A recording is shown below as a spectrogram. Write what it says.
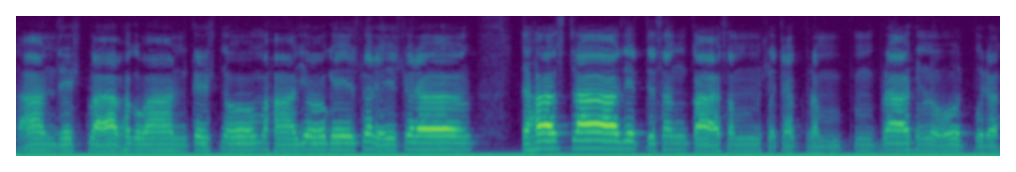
तान् दृष्ट्वा भगवान् कृष्णो महायोगेश्वरेश्वर। सहस्रादित्यसङ्काशं स्वचक्रं प्राहिणोत्पुरः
